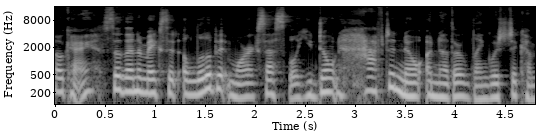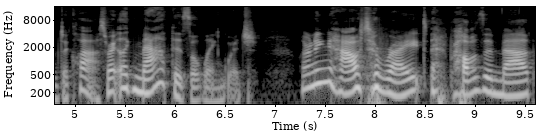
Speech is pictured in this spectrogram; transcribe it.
Okay, so then it makes it a little bit more accessible. You don't have to know another language to come to class, right? Like math is a language. Learning how to write problems in math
